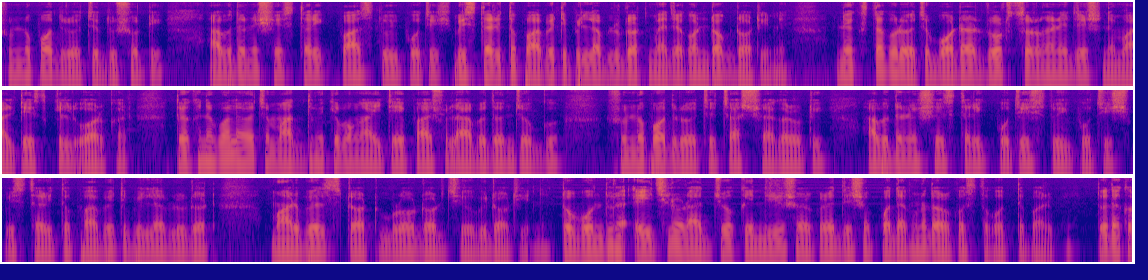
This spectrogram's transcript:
শূন্যপদ রয়েছে দুশোটি। আবেদনের শেষ তারিখ পাঁচ দুই পঁচিশ, বিস্তারিত পাবে TPW dot Mazagon dock dot ইনে নেক্সট দেখো রয়েছে বর্ডার রোডস অর্গানাইজেশনে মাল্টি স্কিল ওয়ার্কার তো এখানে বলা হয়েছে মাধ্যমিক এবং আইটিআই পাস হলে আবেদনযোগ্য শূন্যপদ রয়েছে চারশো এগারোটি। আবেদনের শেষ তারিখ পঁচিশ দুই পঁচিশ বিস্তারিত পাবে TPW dot marbles dot BRO dot GOV dot in তো বন্ধুরা, এই ছিল রাজ্য ও কেন্দ্রীয় সরকারের যেসব পদ এখনও দরখাস্ত করতে পারবে। তো দেখো,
